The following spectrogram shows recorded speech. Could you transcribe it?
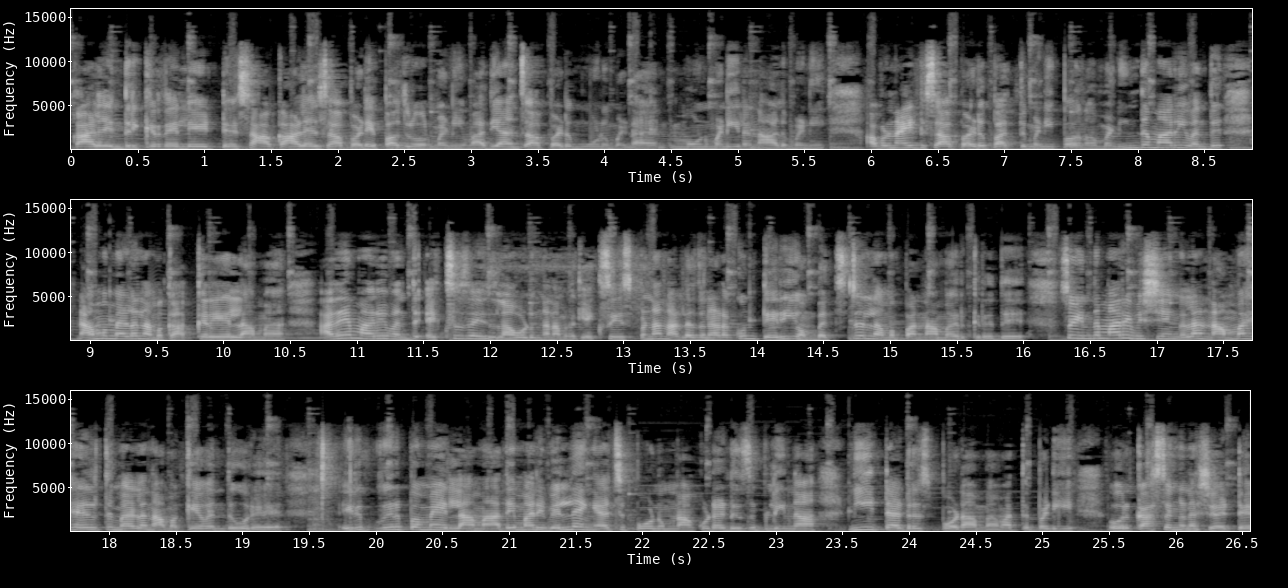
காலையில் எந்திரிக்கிறதே லேட்டு சா காலையில் சாப்பாடே பதினோரு மணி மதியானம் சாப்பாடு மூணு மணி மூணு மணி இல்லை நாலு மணி அப்புறம் நைட்டு சாப்பாடு பத்து மணி பதினோரு மணி இந்த மாதிரி வந்து நம்ம மேலே நமக்கு அக்கறையே இல்லாமல் அதே மாதிரி வந்து எக்ஸசைஸ்லாம் ஒழுங்காக நம்மளுக்கு எக்ஸசைஸ் பண்ணால் நல்லது நடக்கும்னு தெரியும் பட் ஸ்டில் நம்ம பண்ணாமல் இருக்கிறது. ஸோ இந்த மாதிரி விஷயங்கள்லாம் நம்ம ஹெல்த் மேலே நமக்கே வந்து ஒரு இரு விருப்பமே இல்லாமல் அதே மாதிரி வெளில எங்கேயாச்சும் போகணும்னா கூட டிசிப்ளினாக நீட்டாக ட்ரெஸ் போடாமல் மற்றபடி ஒரு கசங்கின ஷர்ட்டு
